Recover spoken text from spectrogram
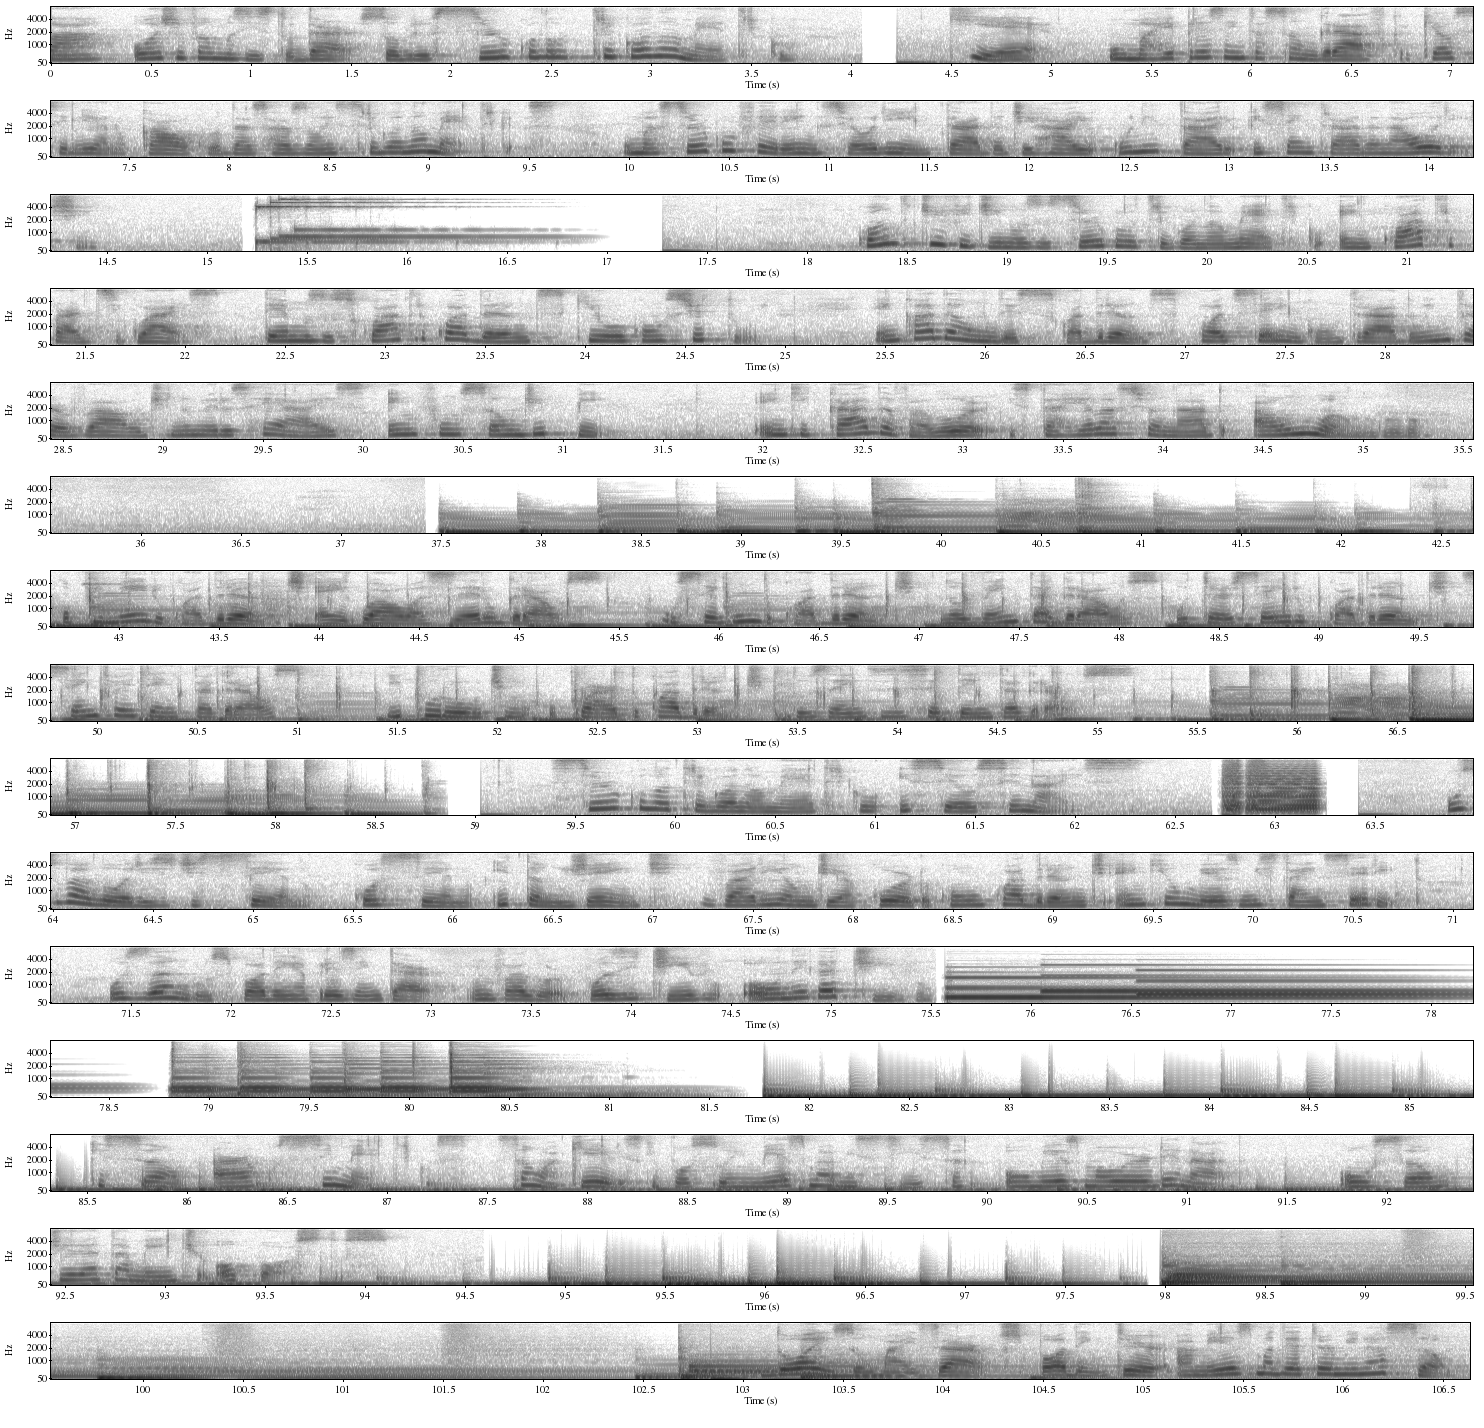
Olá, hoje vamos estudar sobre o círculo trigonométrico, que é uma representação gráfica que auxilia no cálculo das razões trigonométricas, uma circunferência orientada de raio unitário e centrada na origem. Quando dividimos o círculo trigonométrico em quatro partes iguais, temos os quatro quadrantes que o constituem. Em cada um desses quadrantes pode ser encontrado um intervalo de números reais em função de π, em que cada valor está relacionado a um ângulo. O primeiro quadrante é igual a zero graus, o segundo quadrante 90 graus, o terceiro quadrante 180 graus e por último o quarto quadrante 270 graus. Círculo trigonométrico e seus sinais. Os valores de seno, cosseno e tangente variam de acordo com o quadrante em que o mesmo está inserido. Os ângulos podem apresentar um valor positivo ou negativo. que são arcos simétricos são aqueles que possuem mesma abscissa ou mesma ordenada, ou são diretamente opostos. Dois ou mais arcos podem ter a mesma determinação,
